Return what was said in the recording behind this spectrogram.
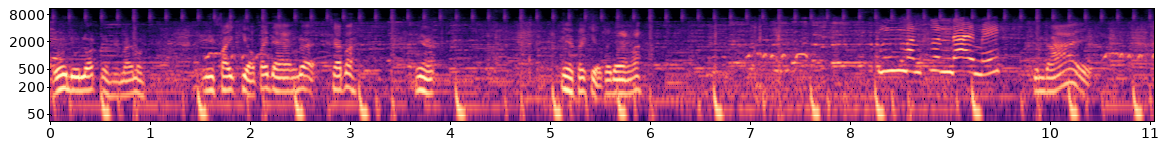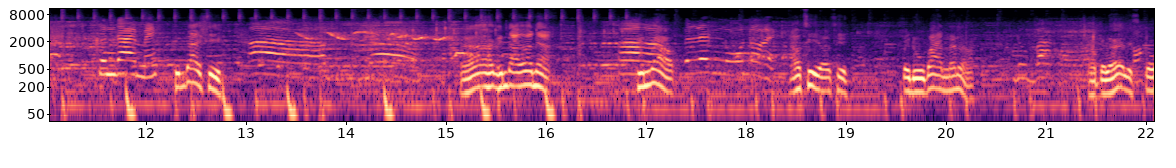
โอ้ดูรถหน่อยเห็นไหมหนูมีไฟเขียวไฟแดงด้วย ใช่ปะ เนี่ย เนี่ยไฟเขียวไฟแดงนะมันมันขึ้นได้ไหม ขึ้นได้ ขึ้นได้ไหมขึ้นได้สิอ่าอ่าขึ้นได้แล้วเนี่ยอ่าขึ้นเปล่า ไปเล่นหนูหน่อย เอาสิเอาสิไปดูบ้านนั้นเหรอดูบ้างเอาไปเลย let's go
